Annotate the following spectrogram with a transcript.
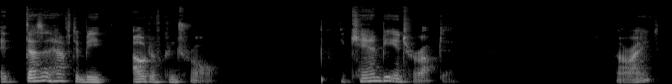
It doesn't have to be out of control. It can be interrupted. All right?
